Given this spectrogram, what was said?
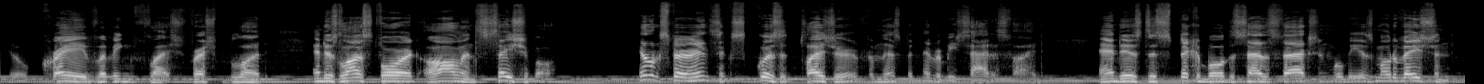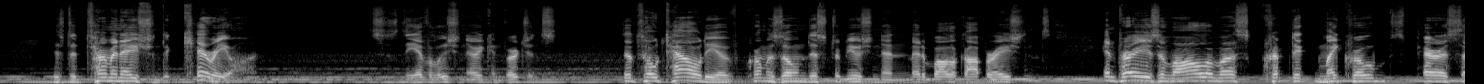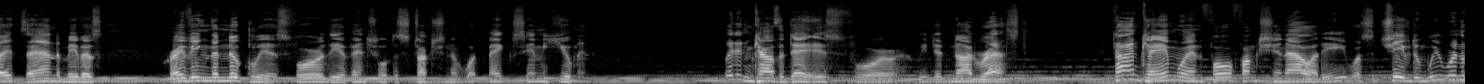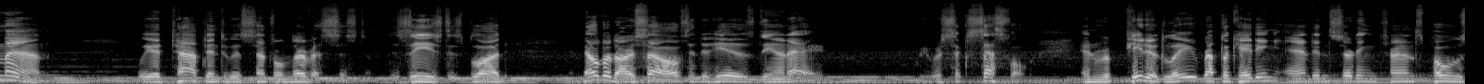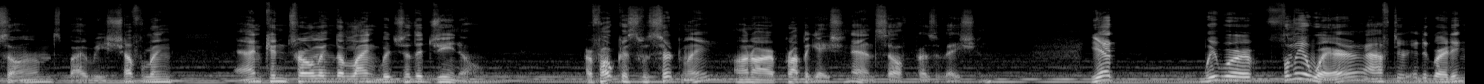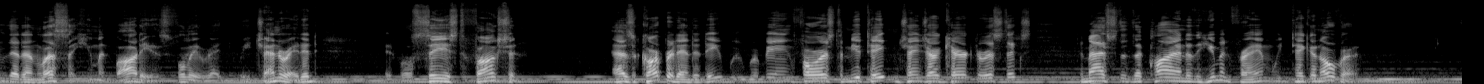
He'll crave living flesh, fresh blood, and his lust for it all insatiable. He'll experience exquisite pleasure from this, but never be satisfied, and his despicable dissatisfaction will be his motivation, his determination to carry on. This is the evolutionary convergence, the totality of chromosome distribution and metabolic operations, in praise of all of us cryptic microbes, parasites, and amoebas, craving the nucleus for the eventual destruction of what makes him human. We didn't count the days, for we did not rest. Time came when full functionality was achieved and we were the man. We had tapped into his central nervous system diseased his blood, and melded ourselves into his DNA. We were successful in repeatedly replicating and inserting transposons by reshuffling and controlling the language of the genome. Our focus was certainly on our propagation and self preservation. Yet, we were fully aware after integrating that unless a human body is fully re- regenerated, it will cease to function. As a corporate entity, we were being forced to mutate and change our characteristics to match the decline of the human frame we'd taken over.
